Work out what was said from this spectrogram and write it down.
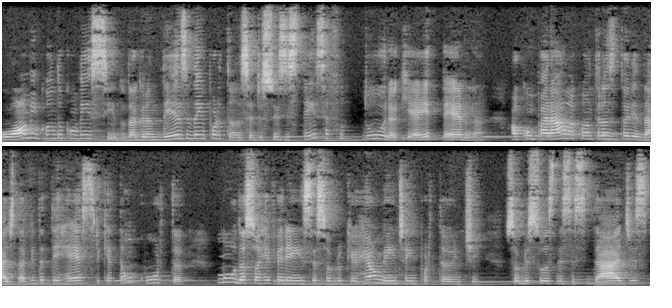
o homem, quando convencido da grandeza e da importância de sua existência futura, que é eterna, ao compará-la com a transitoriedade da vida terrestre, que é tão curta, muda sua referência sobre o que realmente é importante, sobre suas necessidades,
